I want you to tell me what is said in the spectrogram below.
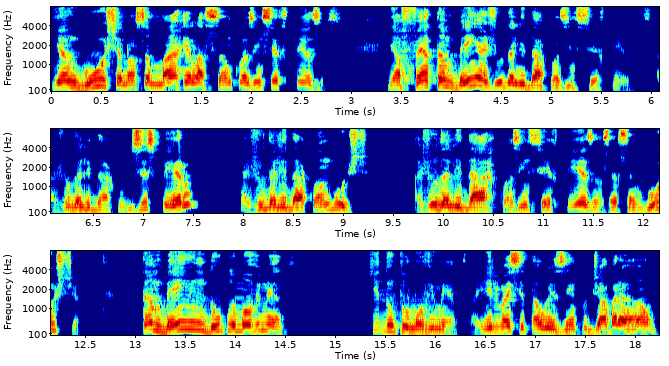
e a angústia é nossa má relação com as incertezas. E a fé também ajuda a lidar com as incertezas, ajuda a lidar com o desespero ajuda a lidar com a angústia. Ajuda a lidar com as incertezas, essa angústia, também um duplo movimento. Que duplo movimento? Aí ele vai citar o exemplo de Abraão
